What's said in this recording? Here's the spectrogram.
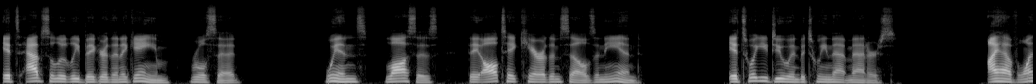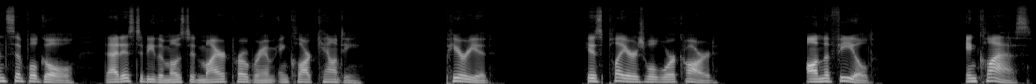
It's absolutely bigger than a game, Rule said. Wins, losses, they all take care of themselves in the end. It's what you do in between that matters. I have one simple goal that is to be the most admired program in Clark County. Period. His players will work hard. On the field. In class.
